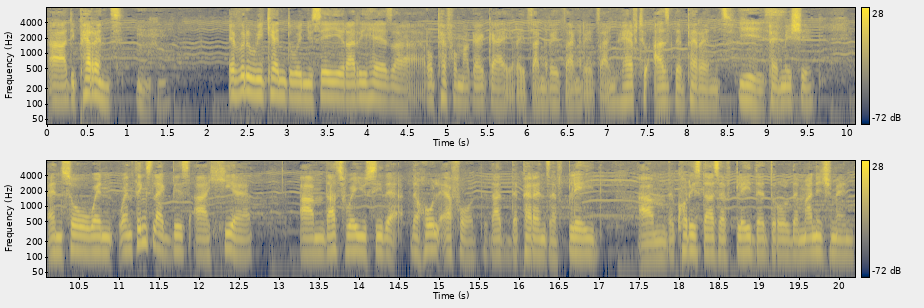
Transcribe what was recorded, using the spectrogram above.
Uh, the parents. Every weekend when you say rari has a ro perform kai kai re etsang re etsang re etsang you have to ask the parents Yes. permission. And so when when things like this are here um, that's where you see the the whole effort that the parents have played. Um, the choristers have played that role the management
